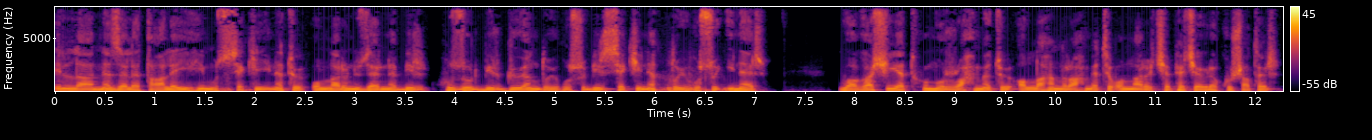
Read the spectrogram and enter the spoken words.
İlla nezelet aleyhimus sekinetu onların üzerine bir huzur, bir güven duygusu, bir sekinet duygusu iner. Ve gashiyet humur rahmetu Allah'ın rahmeti onları çepeçevre kuşatır.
